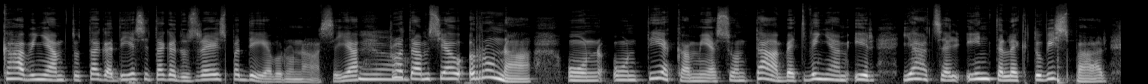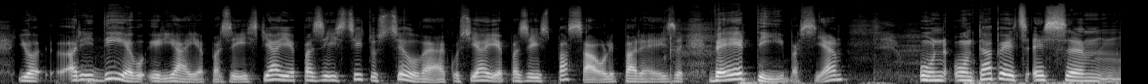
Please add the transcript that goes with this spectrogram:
kā viņam tu tagad iesi, tagad uzreiz pa Dievu runāsi. Ja? Jā. Protams, jau runā un, un tiekamies un tā, bet viņam ir jāceļ intelektu vispār, jo arī Dievu ir jāiepazīst, jāiepazīst citus cilvēkus, jāiepazīst pasauli pareizi, vērtības, ja? Un, un tāpēc es um,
